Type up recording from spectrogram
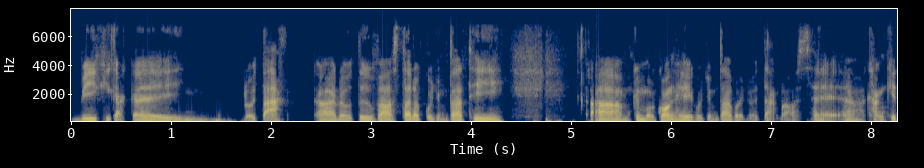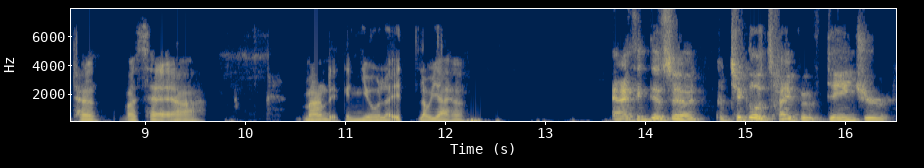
vì khi các cái đối tác uh, đầu tư vào startup của chúng ta thì uh, cái mối quan hệ của chúng ta với đối tác đó sẽ à, uh, khẳng khít hơn và sẽ uh, mang đến cái nhiều lợi ích lâu dài hơn. And I think there's a particular type of danger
